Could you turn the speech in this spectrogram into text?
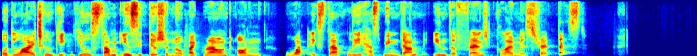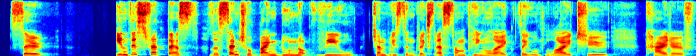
would like to give you some institutional background on what exactly has been done in the French climate stress test. So in this stress test, the central bank do not view transition risks as something like they would like to kind of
